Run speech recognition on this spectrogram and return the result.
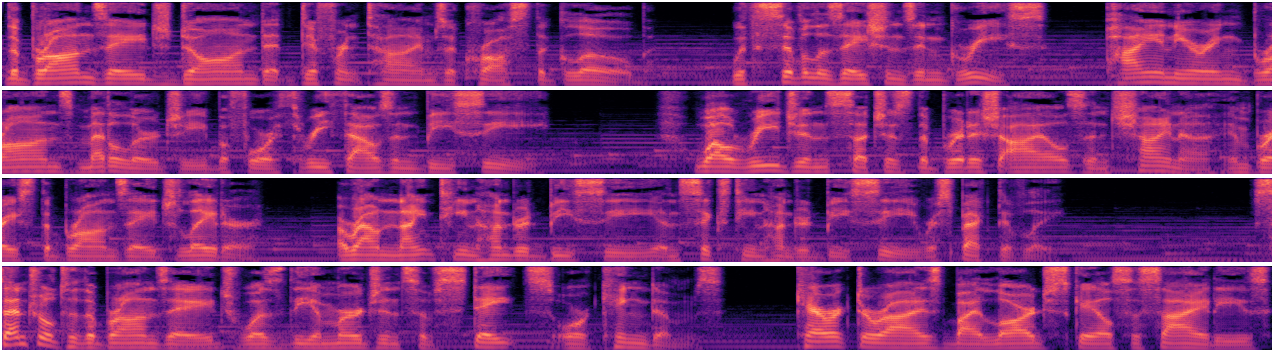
The Bronze Age dawned at different times across the globe, with civilizations in Greece pioneering bronze metallurgy before 3000 BC, while regions such as the British Isles and China embraced the Bronze Age later, around 1900 BC and 1600 BC, respectively. Central to the Bronze Age was the emergence of states or kingdoms, characterized by large-scale societies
